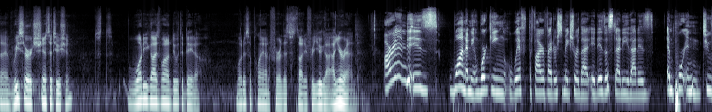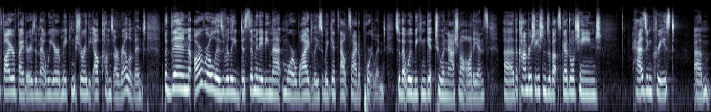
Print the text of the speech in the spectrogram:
a research institution. What do you guys want to do with the data? What is the plan for this study for you guys on your end? Our end is one, I mean, working with the firefighters to make sure that it is a study that is important to firefighters and that we are making sure the outcomes are relevant. But then our role is really disseminating that more widely so it gets outside of Portland so that way we can get to a national audience. Uh, the conversations about schedule change has increased um,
